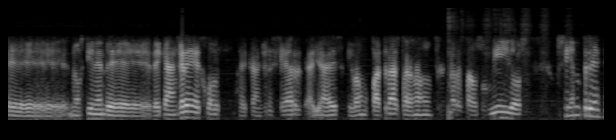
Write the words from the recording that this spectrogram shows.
eh, nos tienen de, de cangrejos, de cangrejear allá es que vamos para atrás para no enfrentar a Estados Unidos. Siempre,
